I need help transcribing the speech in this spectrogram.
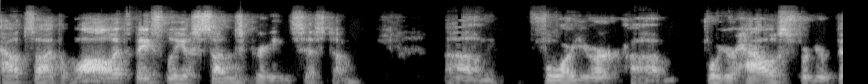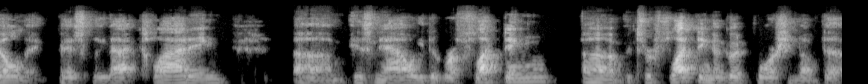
outside the wall, it's basically a sunscreen system um, for your um, for your house, for your building. Basically, that cladding um, is now either reflecting uh, it's reflecting a good portion of the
